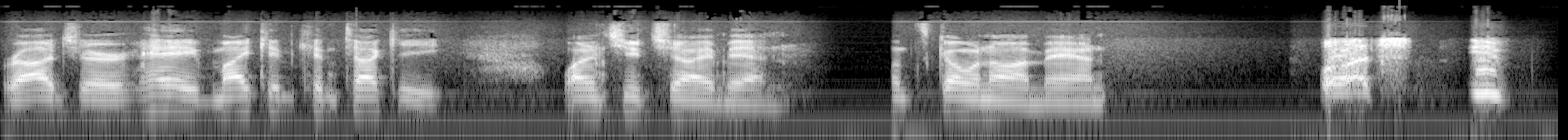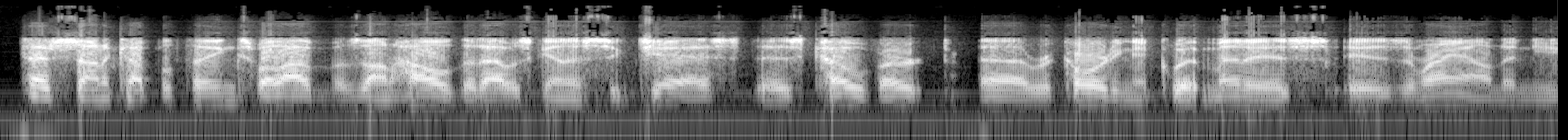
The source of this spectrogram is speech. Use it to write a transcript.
Roger. Hey, Mike in Kentucky. Why don't you chime in? What's going on, man? Well, that's you touched on a couple of things while I was on hold that I was going to suggest as covert uh, recording equipment is is around, and you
